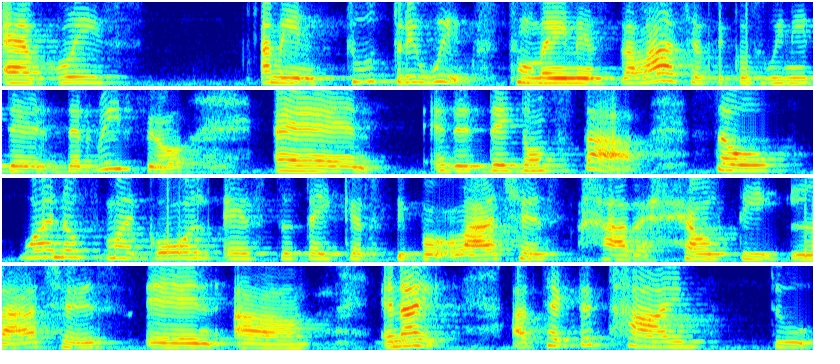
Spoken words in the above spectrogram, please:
every i mean two three weeks to maintenance the lashes because we need the, the refill and they don't stop so one of my goal is to take care of people lashes have healthy lashes and uh, and i i take the time to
